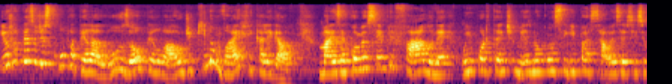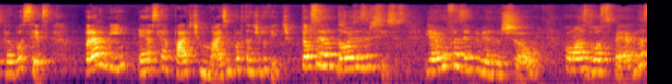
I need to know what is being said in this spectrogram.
Eu já peço desculpa pela luz ou pelo áudio que não vai ficar legal, mas é como eu sempre falo, né, o importante mesmo é eu conseguir passar o exercício para vocês. Para mim, essa é a parte mais importante do vídeo. Então serão dois exercícios. E aí eu vou fazer primeiro no chão, com as duas pernas,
